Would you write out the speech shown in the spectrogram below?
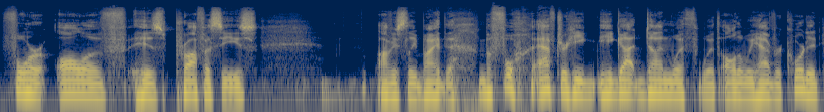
for all of his prophecies. Obviously, by the before after he he got done with with all that we have recorded,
